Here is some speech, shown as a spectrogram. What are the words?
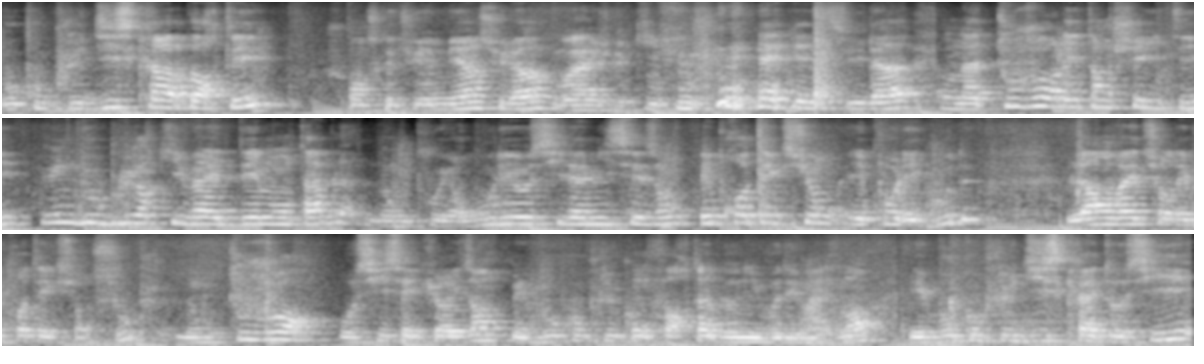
beaucoup plus discret à porter. Je pense que tu aimes bien celui-là. Ouais, je le kiffe. Et celui-là, on a toujours l'étanchéité, une doublure qui va être démontable, donc vous pouvez rouler aussi la mi-saison, les protections épaules et coudes. Là, on va être sur des protections souples, donc toujours aussi sécurisantes, mais beaucoup plus confortables au niveau des vêtements, et beaucoup plus discrètes aussi.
